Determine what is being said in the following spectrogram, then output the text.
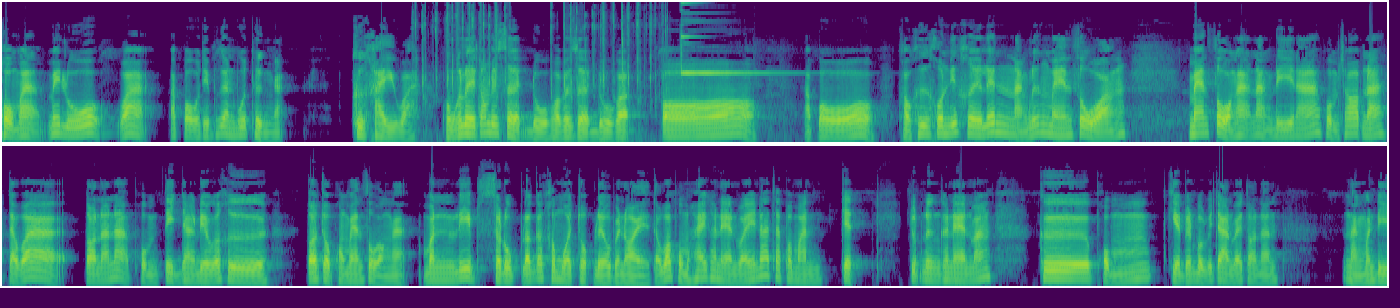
ผมอะไม่รู้ว่าอโปที่เพื่อนพูดถึงอะ คือใครวะ ผมก็เลยต้องไปเสิร์ชดู พอไปเสิร์ชดูก็ อ๋ออโป เขาคือคนที่เคยเล่นหนังเรื่องแมนสวง แมนสวงอะหนังดีนะ ผมชอบนะ แต่ว่าตอนนั้นอะผมติดอย่างเดียวก็คือ ตอนจบของแมนสวงอะมันรีบสรุปแล้วก็ขมวดจบเร็วไปหน่อย แต่ว่าผมให้คะแนนไว้น่าจะประมาณเจ็ดจุดหนึ่งคะแนนมั้ง คือผมเขียนเป็นบทวิจารณ์ไว้ตอนนั้น หนังมันดี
